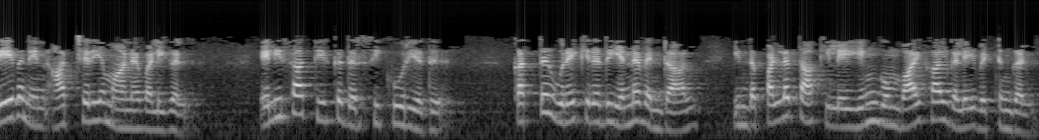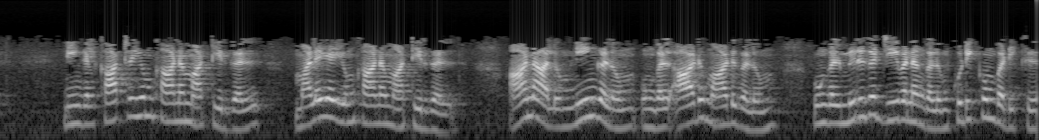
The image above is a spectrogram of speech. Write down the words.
தேவனின் ஆச்சரியமான வழிகள். எலிசா தீர்க்கதரிசி கூறியது கத்தர் உரைக்கிறது என்னவென்றால் இந்த பள்ளத்தாக்கிலே எங்கும் வாய்க்கால்களை வெட்டுங்கள். நீங்கள் காற்றையும் காண மாட்டீர்கள் மழையையும் காண மாட்டீர்கள் ஆனாலும் நீங்களும் உங்கள் ஆடு மாடுகளும் உங்கள் மிருக ஜீவனங்களும் குடிக்கும்படிக்கு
